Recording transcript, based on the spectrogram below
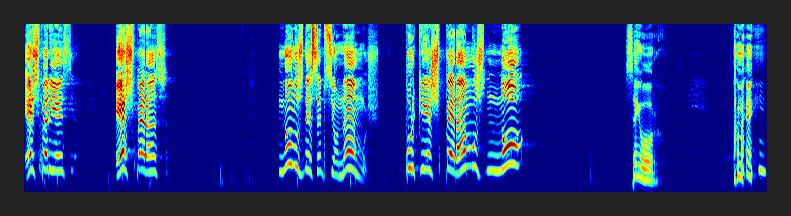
experiência, esperança. Não nos decepcionamos porque esperamos no Senhor. Amém.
